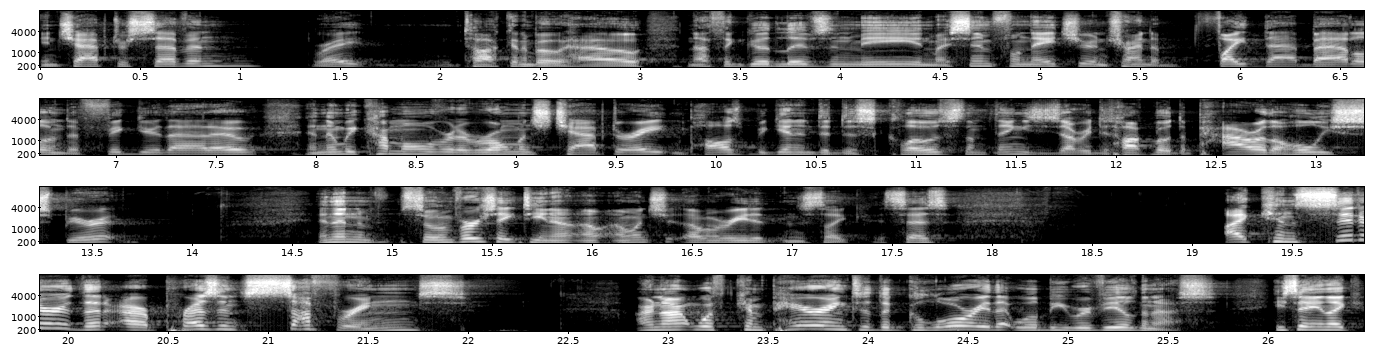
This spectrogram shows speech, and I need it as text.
in chapter 7, right? Talking about how nothing good lives in me and my sinful nature and trying to fight that battle and to figure that out. And then we come over to Romans chapter 8, and Paul's beginning to disclose some things. He's already talked about the power of the Holy Spirit. And then, so in verse 18, I, I want you, I want to read it, and it's like, it says, I consider that our present sufferings are not worth comparing to the glory that will be revealed in us. He's saying, like,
